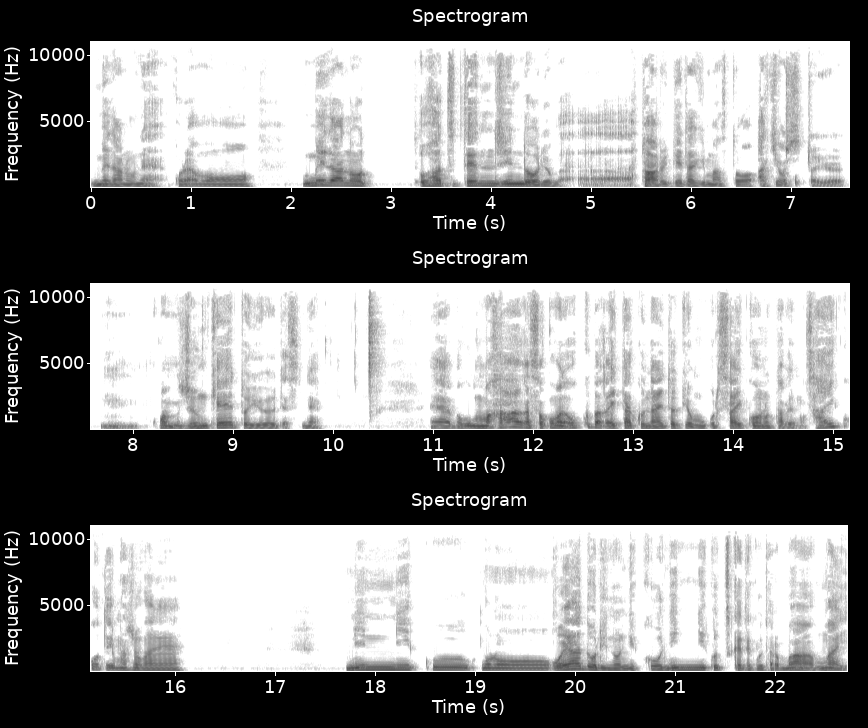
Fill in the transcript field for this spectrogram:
うん、梅田のね、これはもう、梅田のお初天神通りをばーっと歩いていただきますと、秋吉という、うん、これも純系というですね、えー、僕も母がそこまで奥歯が痛くない時はもうこれ最高の食べ物。最高と言いましょうかね。ニンニク、この、親鳥の肉をニンニクつけて食ったら、まあ、うまい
